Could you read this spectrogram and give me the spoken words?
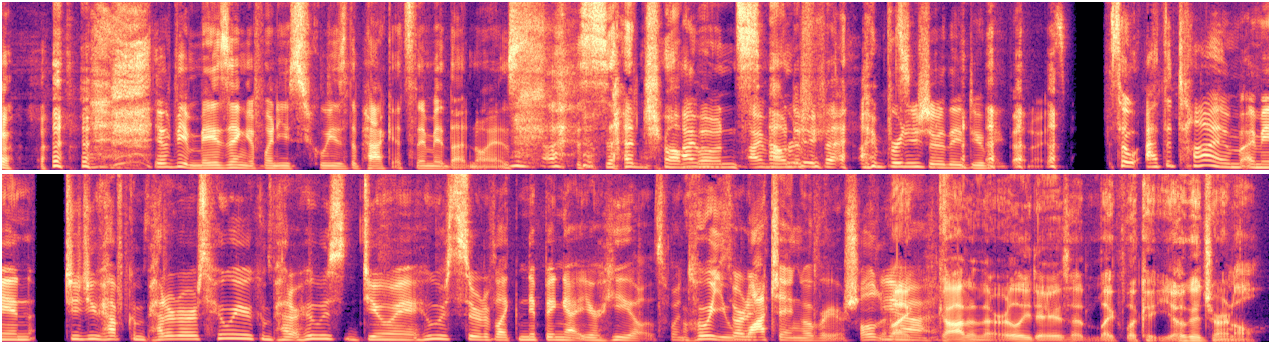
it would be amazing if when you squeeze the packets, they made that noise. The sad trombone sound pretty, effect. I'm pretty sure they do make that noise. So at the time, I mean, did you have competitors? Who were your competitor? Who was doing? Who was sort of like nipping at your heels? When Who are you started- watching over your shoulder? Yeah. Like God, in the early days, I'd like look at Yoga Journal,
